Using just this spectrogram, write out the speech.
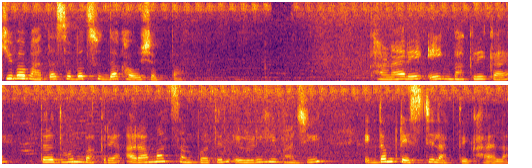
किंवा भातासोबतसुद्धा खाऊ शकता. खाणारे एक भाकरी काय? तर दोन भाकऱ्या आरामात संपवतील एवढी ही भाजी एकदम टेस्टी लागते खायला.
